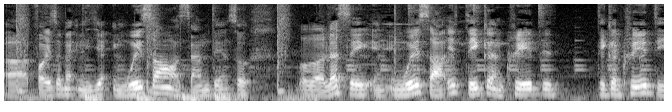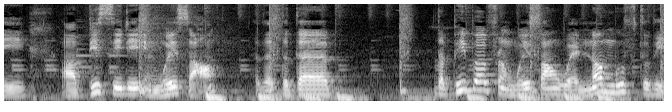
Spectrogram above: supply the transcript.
uh, for example, in in Weisang or something. So uh, let's say in in Weisang, if they can create it, they can create the uh, city in Weisang, the the, the the people from Weisang will not move to the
